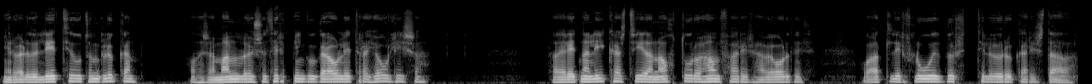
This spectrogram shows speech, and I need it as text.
Mér verður litið út um gluggan á þessa mannlausu þyrpingu gráleitra hjólísa. Það er einna líkast því að náttúru hamfarir hafi orðið og allir flúið burt til öruggar í staða.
